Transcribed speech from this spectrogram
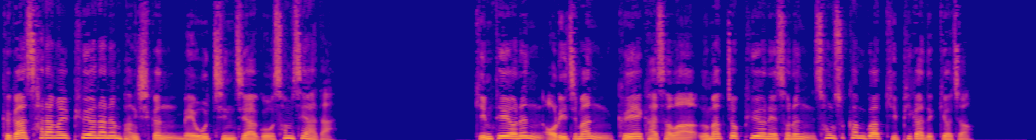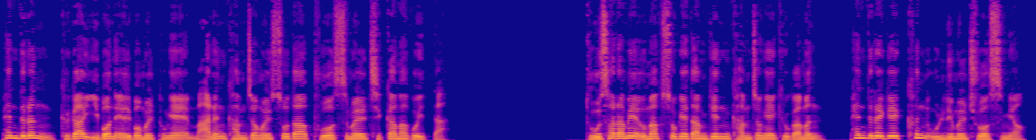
그가 사랑을 표현하는 방식은 매우 진지하고 섬세하다. 김태현은 어리지만 그의 가사와 음악적 표현에서는 성숙함과 깊이가 느껴져 팬들은 그가 이번 앨범을 통해 많은 감정을 쏟아 부었음을 직감하고 있다. 두 사람의 음악 속에 담긴 감정의 교감은 팬들에게 큰 울림을 주었으며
